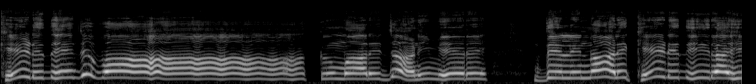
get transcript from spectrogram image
ਖੇਡਦੇ ਜਵਾਕ, ਮਾਰ ਜਾਣੀ ਮੇਰੇ ਦਿਲ ਨਾਲ ਖੇਡਦੀ ਰਹੀ।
